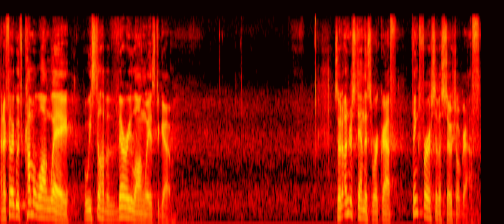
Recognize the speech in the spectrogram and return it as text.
And I feel like we've come a long way, but we still have a very long ways to go. So to understand this work graph, think first of a social graph.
